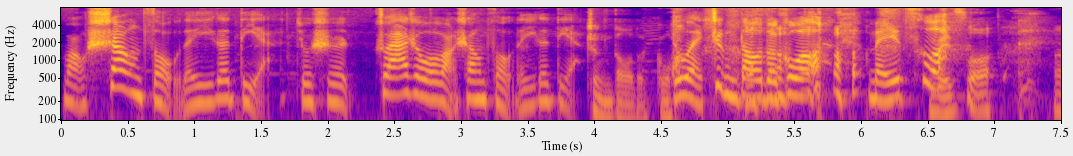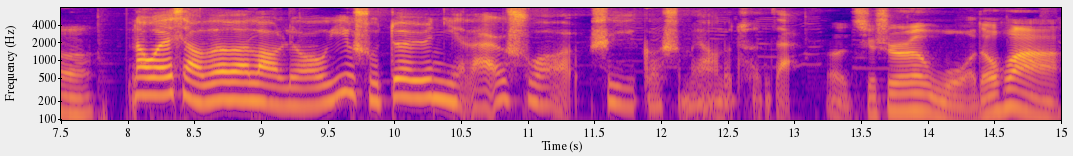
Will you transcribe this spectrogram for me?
往上走的一个点，就是抓着我往上走的一个点，正道的光，对，正道的光，没错，没错，嗯。那我也想问问老刘，艺术对于你来说是一个什么样的存在？呃，其实我的话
